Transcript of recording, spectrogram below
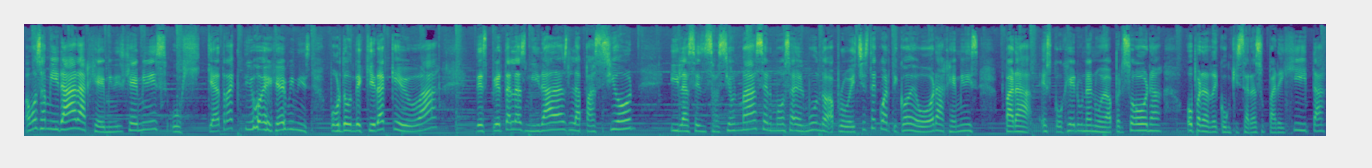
Vamos a mirar a Géminis. Géminis, uy, qué atractivo de Géminis. Por donde quiera que va, despierta las miradas, la pasión y la sensación más hermosa del mundo. Aproveche este cuartico de hora, Géminis, para escoger una nueva persona o para reconquistar a su parejita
